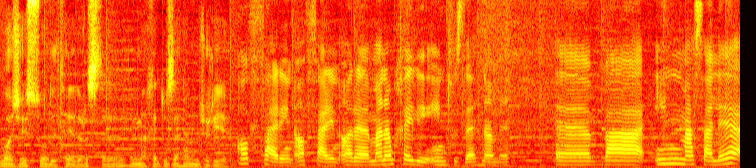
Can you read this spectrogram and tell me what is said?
واژه سلطه درسته؟ یعنی من خیلی تو ذهنم اینجوریه. آفرین آفرین. آره منم خیلی این تو ذهنمه. و این مسئله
